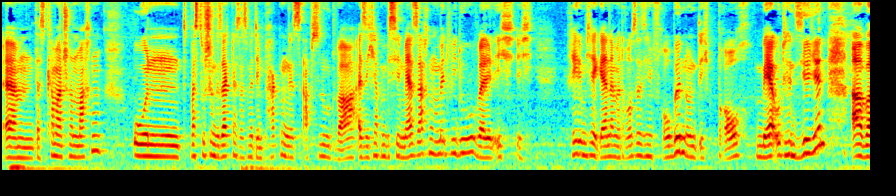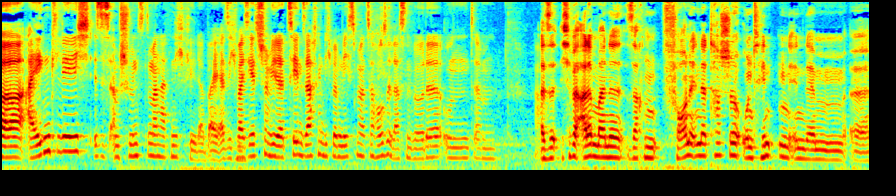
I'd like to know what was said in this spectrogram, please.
Ähm, das kann man schon machen. Und was du schon gesagt hast, das mit dem Packen ist absolut wahr. Also ich habe ein bisschen mehr Sachen mit wie du, weil ich, ich rede mich ja gerne damit raus, dass ich eine Frau bin und ich brauche mehr Utensilien. Aber eigentlich ist es am schönsten, man hat nicht viel dabei. Also ich weiß jetzt schon wieder zehn Sachen, die ich beim nächsten Mal zu Hause lassen würde. Und ähm, ja. Also ich habe ja alle meine Sachen vorne in der Tasche und hinten in dem äh,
